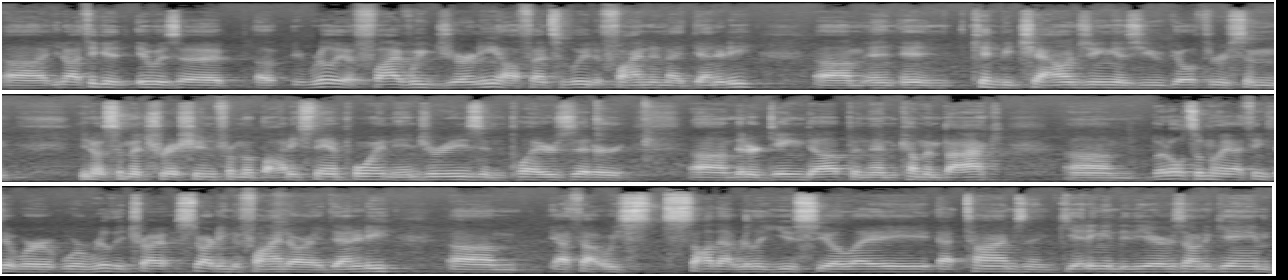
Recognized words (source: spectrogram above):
Uh, you know, I think it, it was a, a really a five week journey offensively to find an identity, um, and, and can be challenging as you go through some, you know, some attrition from a body standpoint, injuries, and players that are um, that are dinged up and then coming back. Um, but ultimately, I think that we're, we're really try, starting to find our identity. Um, I thought we saw that really UCLA at times, and then getting into the Arizona game.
